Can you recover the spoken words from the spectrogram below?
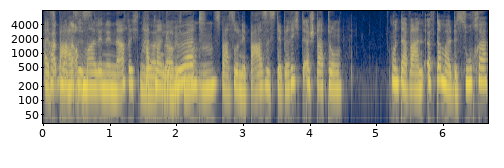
als hat Basis. Hat man auch mal in den Nachrichten hat gehört, man gehört. Ich, ne? mhm. Es war so eine Basis der Berichterstattung. Und da waren öfter mal Besucher,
